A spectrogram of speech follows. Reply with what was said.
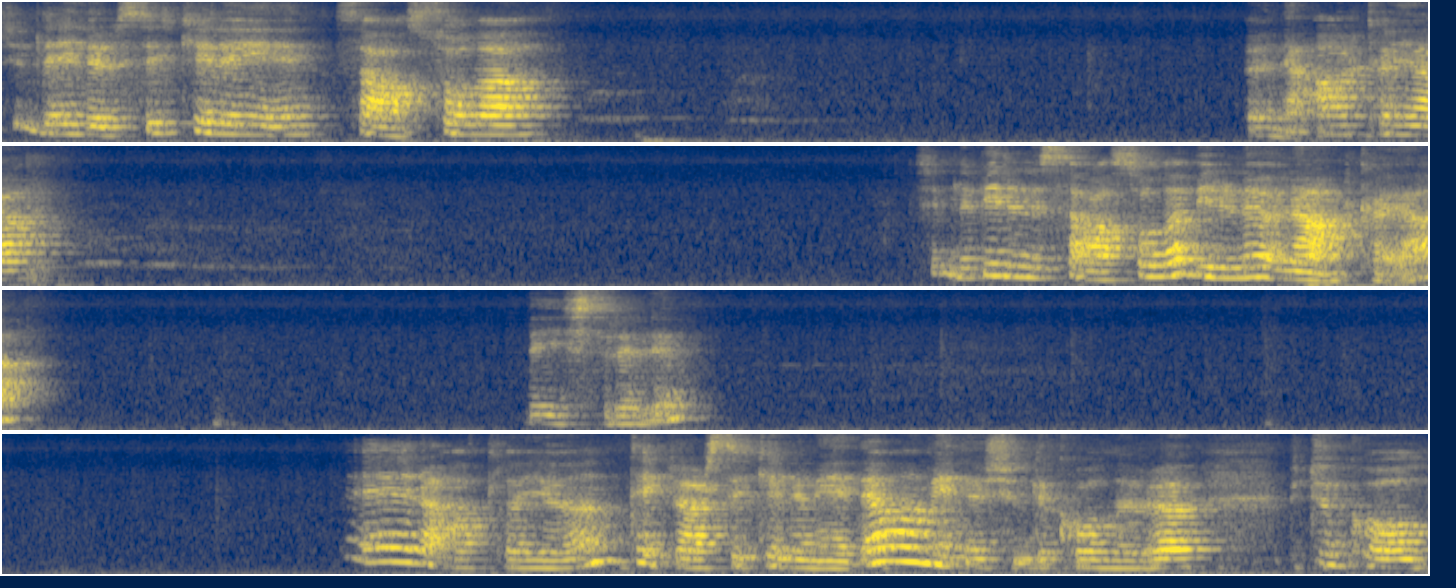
Şimdi elleri silkeleyin. Sağa sola. Öne arkaya. Şimdi birini sağa sola, birini öne arkaya. Değiştirelim. Ve rahatlayın. Tekrar silkelemeye devam edin şimdi kolları. Bütün kol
